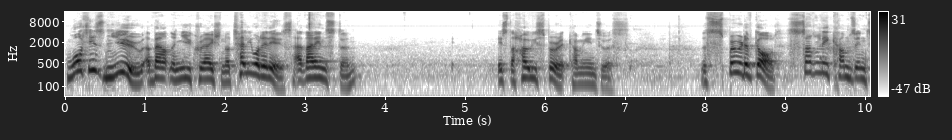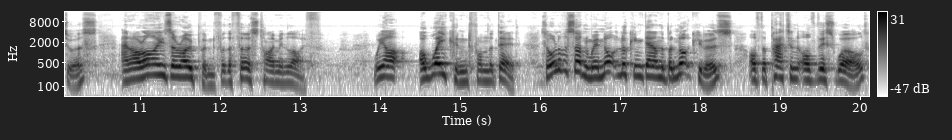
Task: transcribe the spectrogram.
What is new about the new creation? I'll tell you what it is. At that instant, it's the Holy Spirit coming into us. The Spirit of God suddenly comes into us, and our eyes are opened for the first time in life. We are awakened from the dead. So all of a sudden, we're not looking down the binoculars of the pattern of this world,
